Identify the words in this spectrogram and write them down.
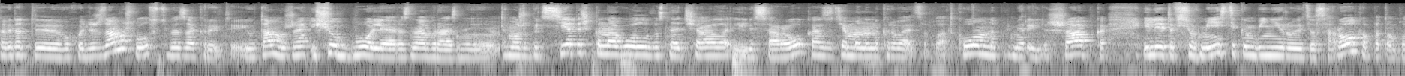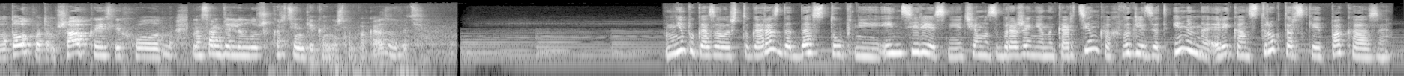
когда ты выходишь замуж, волосы у тебя закрыты. И там уже еще более разнообразные. Это может быть сеточка на голову сначала, или сорока, а затем она накрывается платком, например, или шапка. Или это все вместе комбинируется. Сорока, потом платок, потом шапка, если холодно. На самом деле лучше картинки, конечно, показывать. Мне показалось, что гораздо доступнее и интереснее, чем изображения на картинках, выглядят именно реконструкторские показы –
